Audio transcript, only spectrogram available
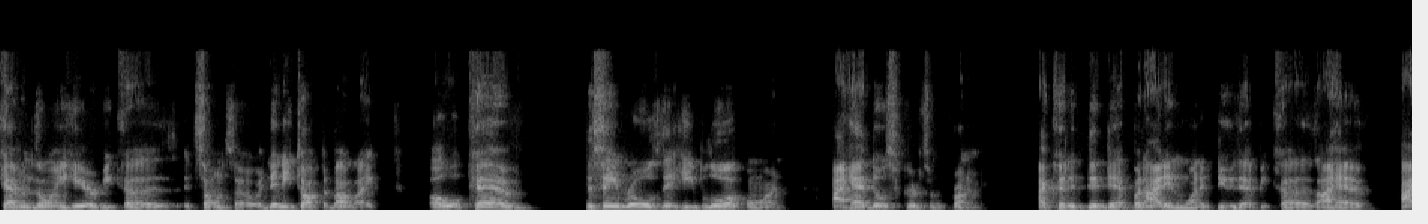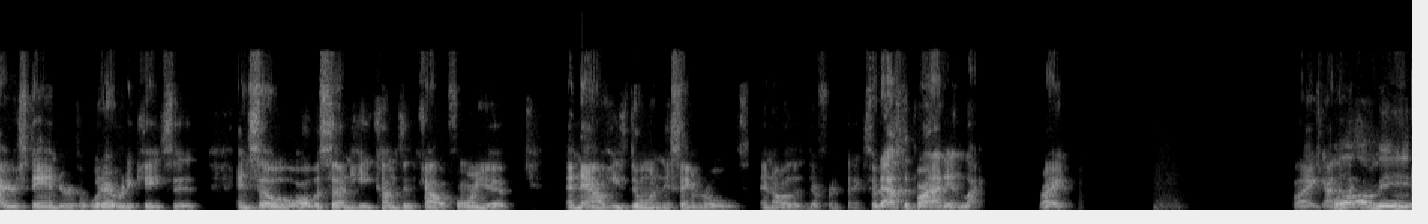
Kevin's only here because it's so and so. And then he talked about like, oh, well, Kev, the same roles that he blew up on, I had those scripts in front of me. I could have did that, but I didn't want to do that because I have higher standards or whatever the case is. And so all of a sudden he comes in California and now he's doing the same roles and all the different things. So that's the part I didn't like, right? Like, I know well, like, I mean,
